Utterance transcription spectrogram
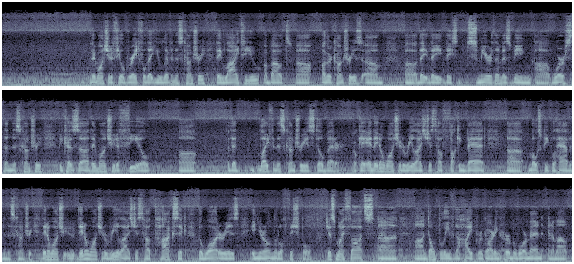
They want you to feel grateful that you live in this country. They lie to you about uh, other countries. Um, uh, they, they, they smear them as being uh, worse than this country because uh, they want you to feel uh, that life in this country is still better. Okay, and they don't want you to realize just how fucking bad uh, most people have it in this country. They don't want you. They don't want you to realize just how toxic the water is in your own little fishbowl. Just my thoughts uh, on don't believe the hype regarding herbivore men, and I'm out.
